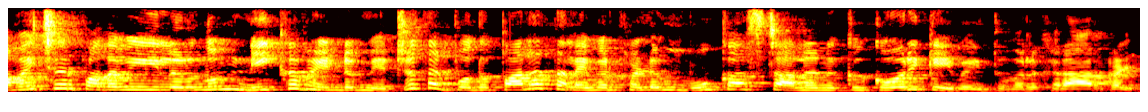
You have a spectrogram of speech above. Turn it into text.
அமைச்சர் பதவியிலிருந்தும் நீக்க வேண்டும் என்று தற்போது பல தலைவர்களும் மு ஸ்டாலினுக்கு கோரிக்கை வைத்து வருகிறார்கள்.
